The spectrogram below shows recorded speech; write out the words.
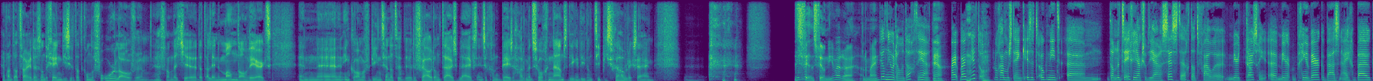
Want dat waren dus dan degenen die zich dat konden veroorloven. Van dat, je, dat alleen de man dan werkt en eh, een inkomen verdient... en dat de, de, de vrouw dan thuis blijft en zich gaat bezighouden... met zogenaamd dingen die dan typisch vrouwelijk zijn. Het is veel, het is veel nieuwer, eh Annemijn. Veel nieuwer dan we dachten, ja. Ja. Maar waar ik net op, nog aan moest denken, is het ook niet ehm, dan een tegenreactie op de jaren zestig, dat vrouwen meer thuis gingen, eh, meer gingen werken, baas in eigen buik,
